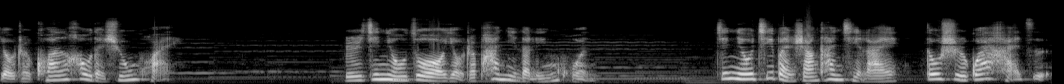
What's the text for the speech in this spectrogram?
有着宽厚的胸怀。而金牛座有着叛逆的灵魂，金牛基本上看起来都是乖孩子，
